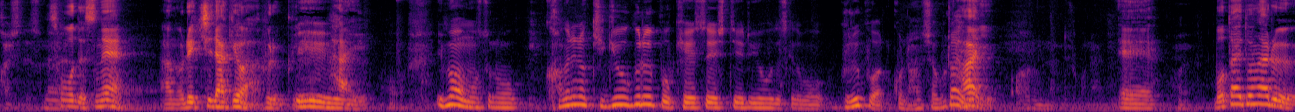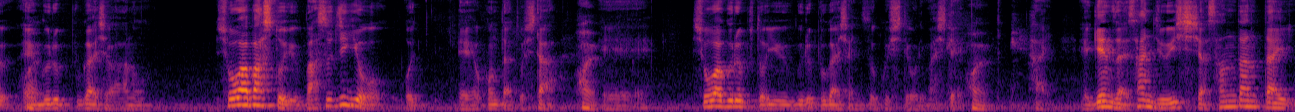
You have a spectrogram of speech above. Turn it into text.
会社ですね。そうですね。あの歴史だけは古く、ええ。はい、今はもうそのかなりの企業グループを形成しているようですけどもグループはこれ何社ぐらいあはいるんでしょうかね、えーはい。母体となる、えーはい。グループ会社はあの昭和バスというバス事業を、えー本体とした、はい。えー昭和グループというグループ会社に属しておりまして、はい。はい。えー現在31社3団体、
